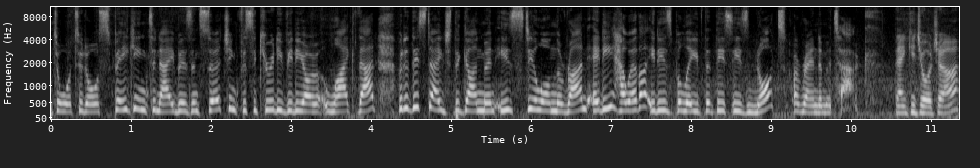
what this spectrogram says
door to door, speaking to neighbours and searching for security video like that. But at this stage, the gunman is still on the run. Eddie, however, it is believed that this is not a random attack. Thank you, Georgia.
